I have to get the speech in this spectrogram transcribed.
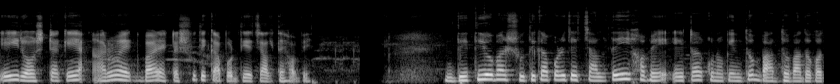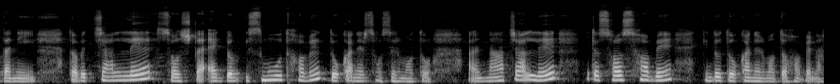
এই রসটাকে আরও একবার একটা সুতি কাপড় দিয়ে চালতে হবে। দ্বিতীয়বার সুতি কাপড়ে যে চালতেই হবে, এটার কোনো কিন্তু বাধ্যবাধকতা নেই। তবে চাললে সসটা একদম স্মুথ হবে দোকানের সসের মতো। আর না চাললে এটা সস হবে, কিন্তু দোকানের মতো হবে না।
